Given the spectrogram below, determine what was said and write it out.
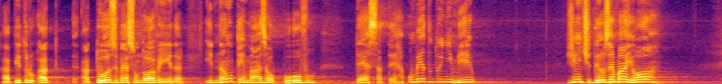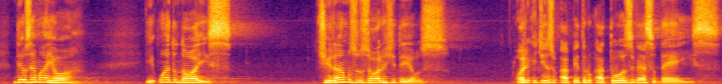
capítulo 14, verso 9 ainda. E não tem mais ao povo dessa terra. O medo do inimigo. Gente, Deus é maior. Deus é maior. E quando nós tiramos os olhos de Deus, olha e diz o capítulo 14, verso 10.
